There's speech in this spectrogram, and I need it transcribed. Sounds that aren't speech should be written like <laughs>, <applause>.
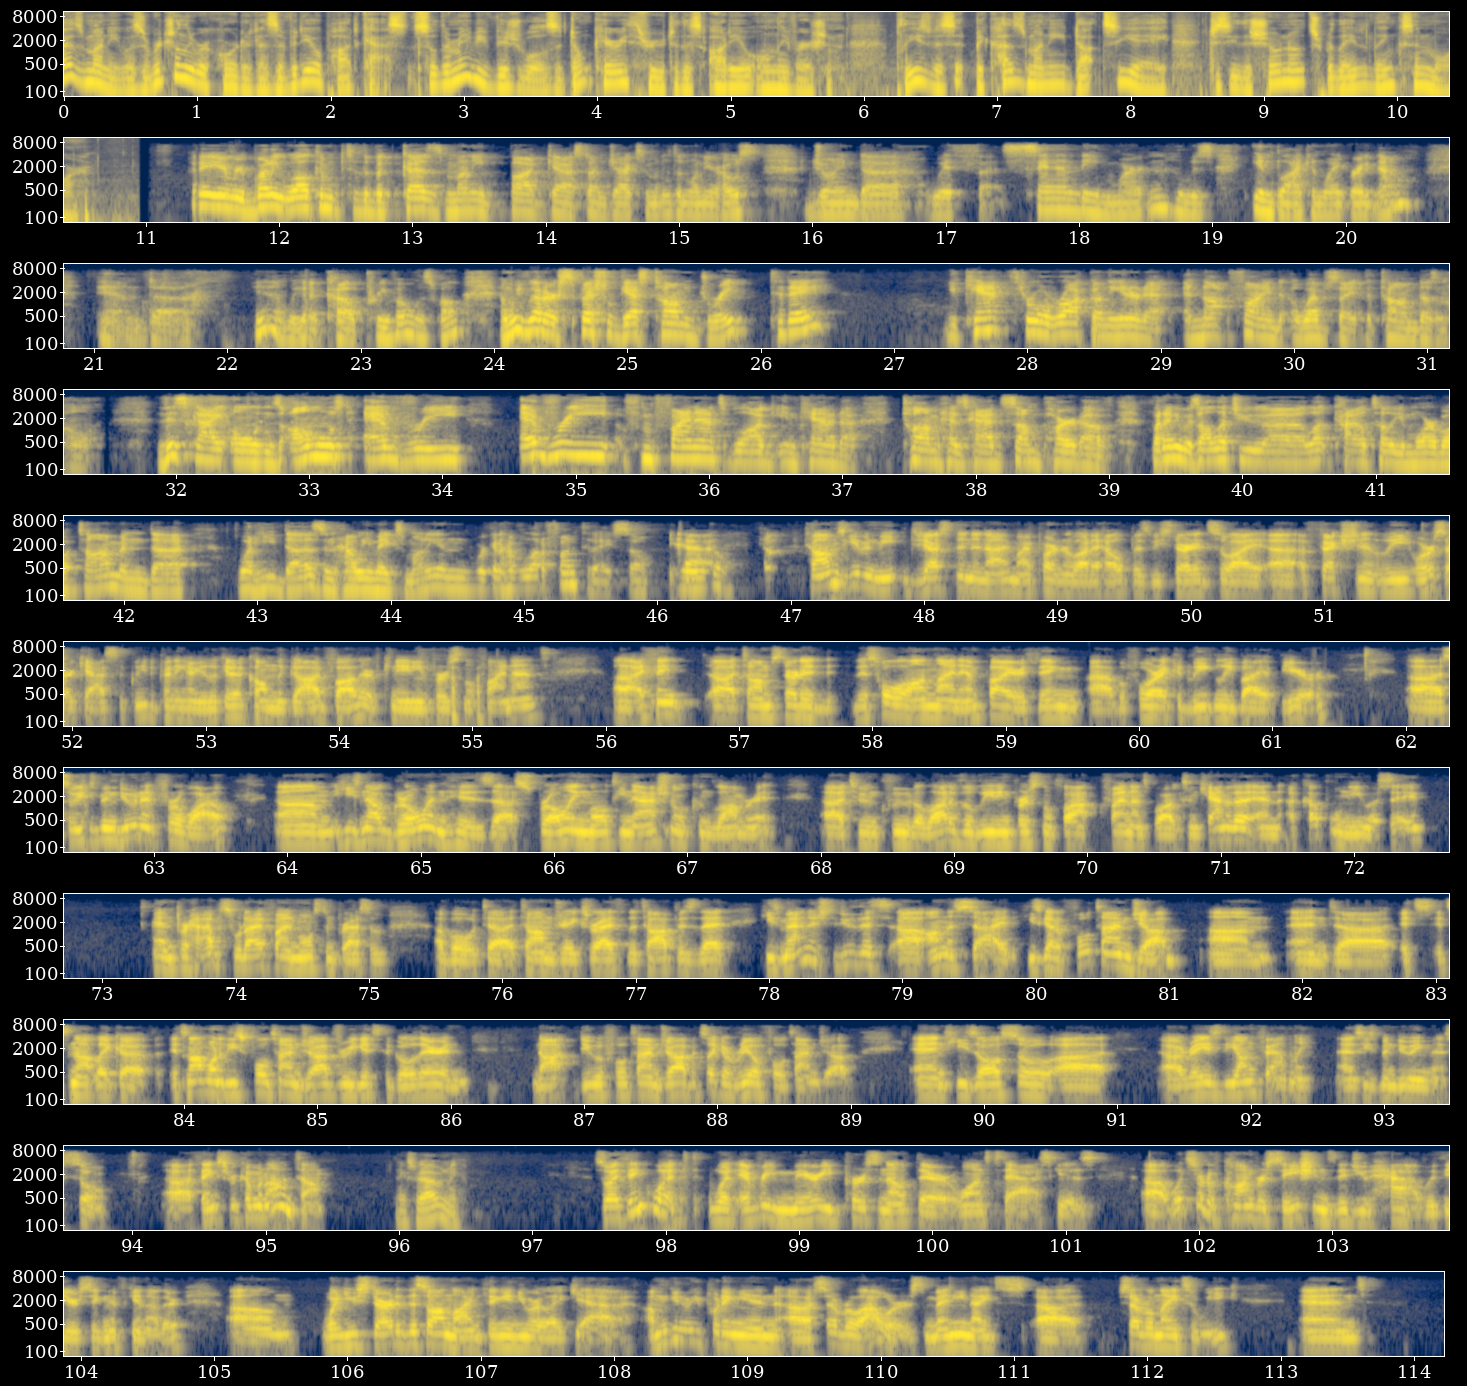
Because Money was originally recorded as a video podcast, so there may be visuals that don't carry through to this audio only version. Please visit becausemoney.ca to see the show notes, related links, and more. Hey everybody, welcome to the Because Money podcast. I'm Jackson Middleton, one of your hosts, joined uh, with Sandi Martin, who is in black and white right now, and uh, yeah, we got Kyle Prevost as well, and we've got our special guest Tom Drake today. You can't throw a rock on the internet and not find a website that Tom doesn't own. This guy owns almost every every finance blog in Canada, Tom has had some part of. But anyways, I'll let you uh, let Kyle tell you more about Tom and uh, what he does and how he makes money, and we're gonna have a lot of fun today. So yeah. Tom's given me, Justin and I, my partner, a lot of help as we started. So I uh, affectionately or sarcastically, depending how you look at it, call him the godfather of Canadian personal <laughs> finance. Uh, I think uh, Tom started this whole online empire thing uh, before I could legally buy a beer. Uh, so he's been doing it for a while. Um, he's now growing his uh, sprawling multinational conglomerate uh, to include a lot of the leading personal fi- finance blogs in Canada and a couple in the USA. And perhaps what I find most impressive about uh, Tom Drake's rise to the top is that he's managed to do this uh, on the side. He's got a full-time job, um, and uh, it's it's not like a it's not one of these full-time jobs where he gets to go there and not do a full-time job. It's like a real full-time job, and he's also uh, uh, raised a young family as he's been doing this. So uh, thanks for coming on, Tom. Thanks for having me. So I think what what every married person out there wants to ask is uh, what sort of conversations did you have with your significant other um, when you started this online thing and you were like, yeah, I'm going to be putting in uh, several hours, many nights, uh, several nights a week, and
